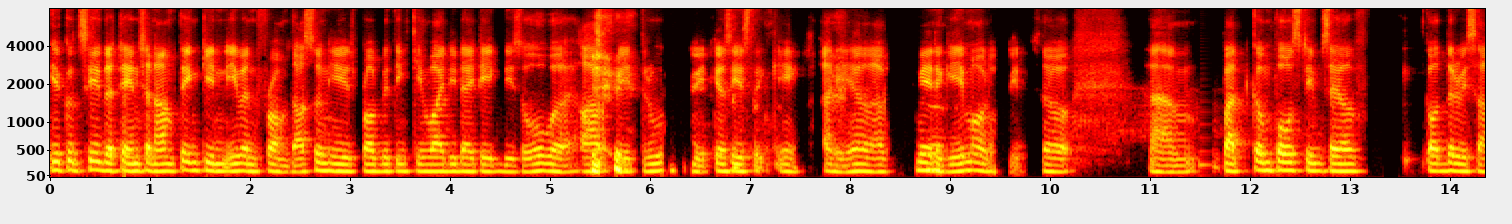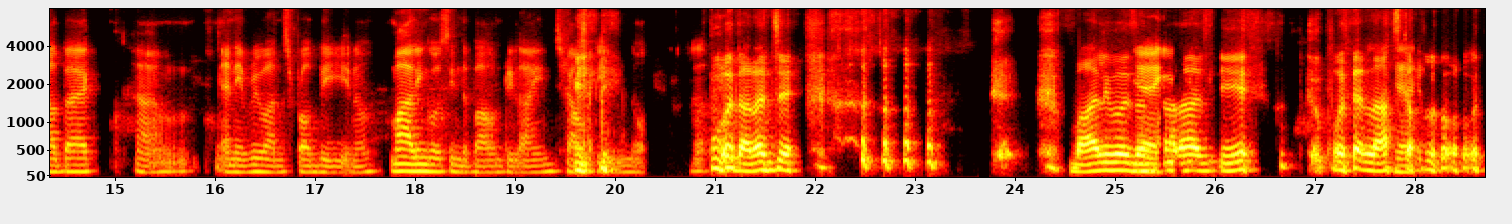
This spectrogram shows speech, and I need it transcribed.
you could see the tension. I'm thinking even from Dasun, he is probably thinking, "Why did I take this over halfway through it?" Because he's thinking, "Bloody hell, I've made a game out of it." So, um, but composed himself, got the result back. Um, and everyone's probably, you know, Malinga's in the boundary line shouting, no. Poor Dhananjay. Mali was Yeah, he- Tara's ear for the last Yeah. couple.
